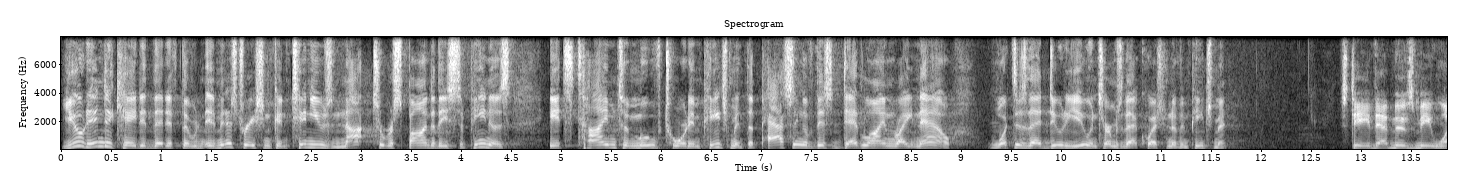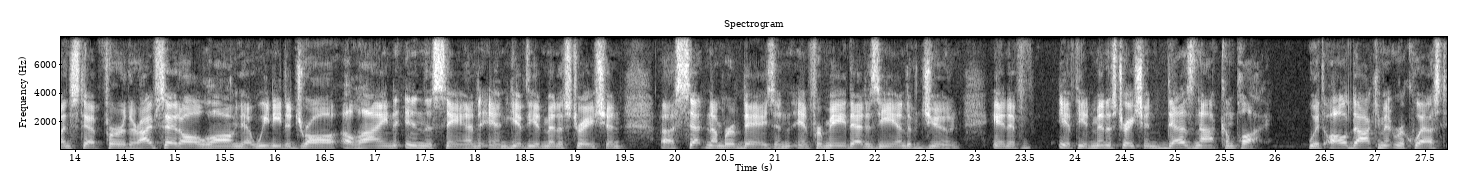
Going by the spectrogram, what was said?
You'd indicated that if the administration continues not to respond to these subpoenas, it's time to move toward impeachment. The passing of this deadline right now, what does that do to you in terms of that question of impeachment? Steve, that moves me one step further. I've said all along that we need to draw a line in the sand and give the administration a set number of days. And, and for me, that is the end of June. And if, if the administration does not comply, with all document requests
